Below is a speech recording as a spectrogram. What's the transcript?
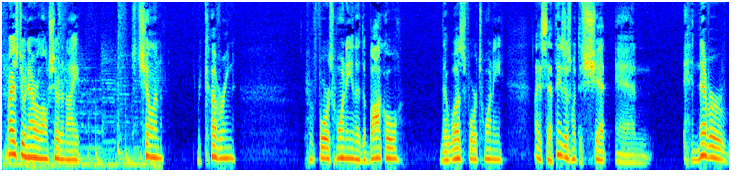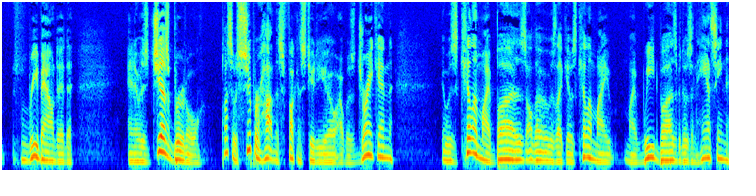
Probably just do an hour long show tonight. Just chilling, recovering from 420 and the debacle that was 420. Like I said, things just went to shit and it never rebounded, and it was just brutal. Plus, it was super hot in this fucking studio. I was drinking it was killing my buzz. Although it was like it was killing my my weed buzz, but it was enhancing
